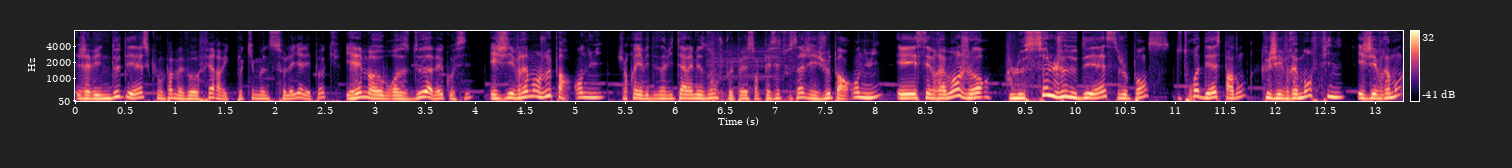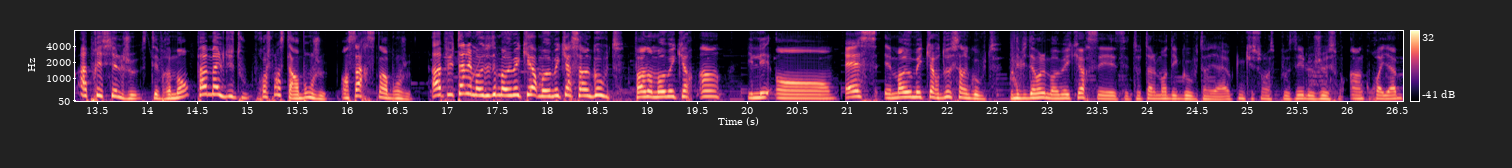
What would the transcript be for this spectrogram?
J'avais une 2DS que mon père m'avait offert avec Pokémon Soleil à l'époque. Il y avait Mario Bros 2 avec aussi. Et j'ai vraiment joué par ennui. Genre quand il y avait des invités à la maison, je pouvais pas aller sur le PC, tout ça, j'ai joué par ennui. Et c'est vraiment genre le seul jeu de DS, je pense, de 3DS pardon, que j'ai vraiment fini. Et j'ai vraiment apprécié le jeu. C'était vraiment pas mal du tout. Franchement, c'était un bon jeu. En SAR, c'était un bon jeu. Ah putain, les Mario 2 de Mario Maker, Mario Maker c'est un GOAT. Enfin non, Mario Maker 1, il est en S et Mario Maker 2 c'est un GOAT. Évidemment, le Mario Maker c'est totalement des GOAT, il y a aucune question à se poser, le jeu ils sont incroyables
